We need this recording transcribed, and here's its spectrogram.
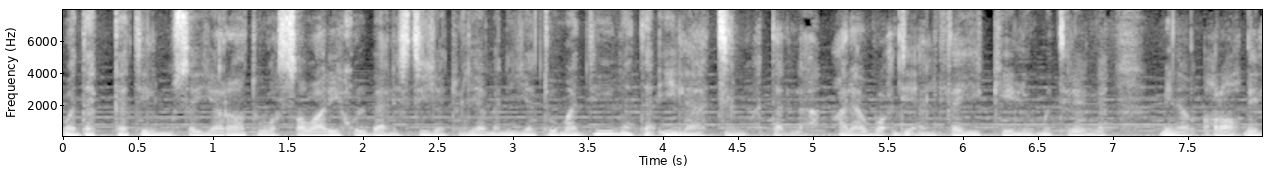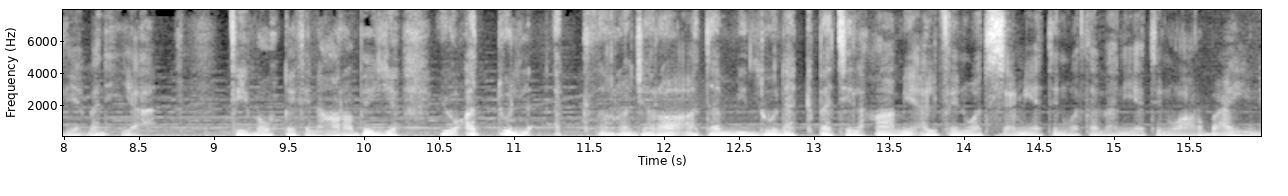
ودكت المسيرات والصواريخ البالستية اليمنية مدينة إيلات المحتلة على بعد ألفي كيلومتر من الأراضي اليمنية. في موقف عربي يعد الأكثر جراءة منذ نكبة العام 1948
